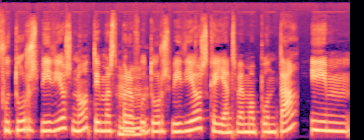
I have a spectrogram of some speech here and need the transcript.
futurs vídeos, no? temes per a Mhm. futurs vídeos que ja ens vam apuntar i mm,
